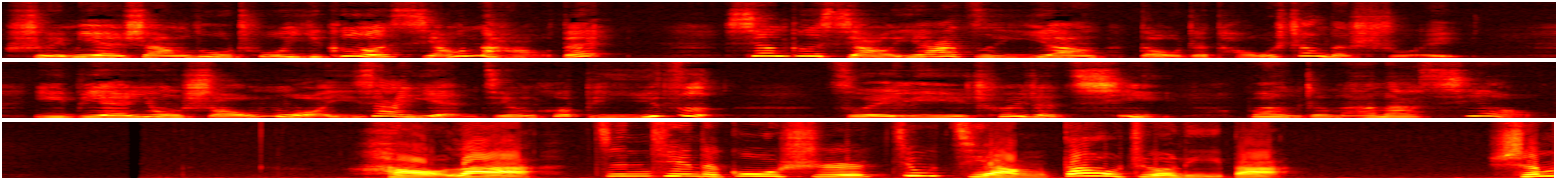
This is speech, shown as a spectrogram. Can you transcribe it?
水面上露出一个小脑袋，像个小鸭子一样抖着头上的水，一边用手抹一下眼睛和鼻子。嘴里吹着气，望着妈妈笑。好啦，今天的故事就讲到这里吧。什么？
